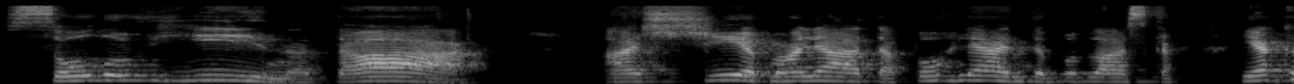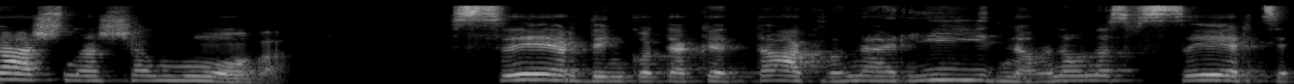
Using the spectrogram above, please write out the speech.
Солов'їна, так. А ще, малята, погляньте, будь ласка, яка ж наша мова? Серденько таке, так, вона рідна, вона у нас в серці.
